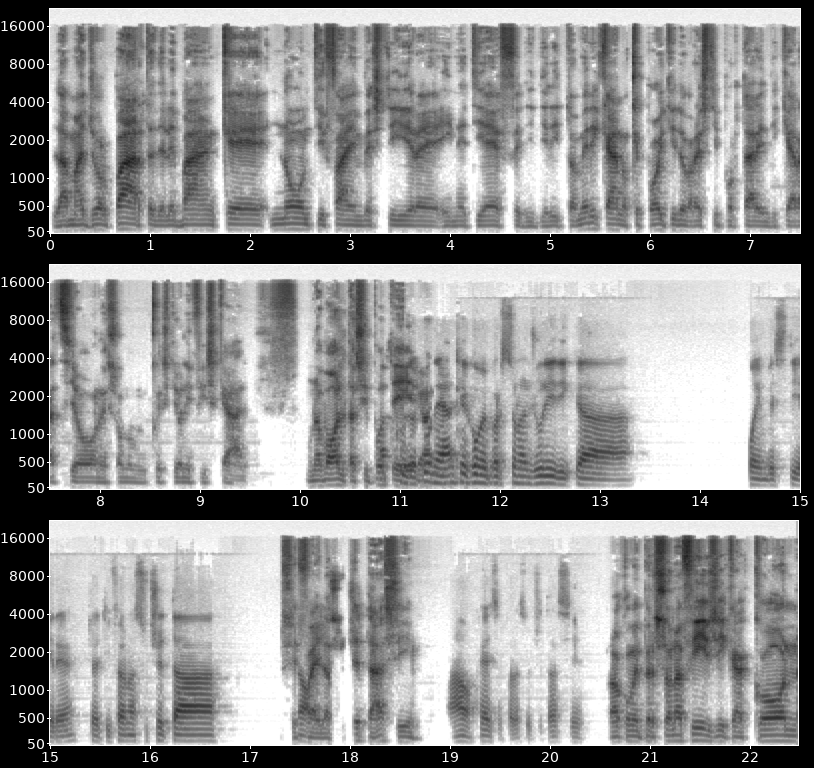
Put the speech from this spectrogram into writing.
la maggior parte delle banche non ti fa investire in ETF di diritto americano che poi ti dovresti portare in dichiarazione, sono questioni fiscali. Una volta si poteva... Ma scusa, tu neanche come persona giuridica puoi investire? Cioè ti fai una società... Se no. fai la società, sì. Ah, ok, se fai la società, sì. Però come persona fisica con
